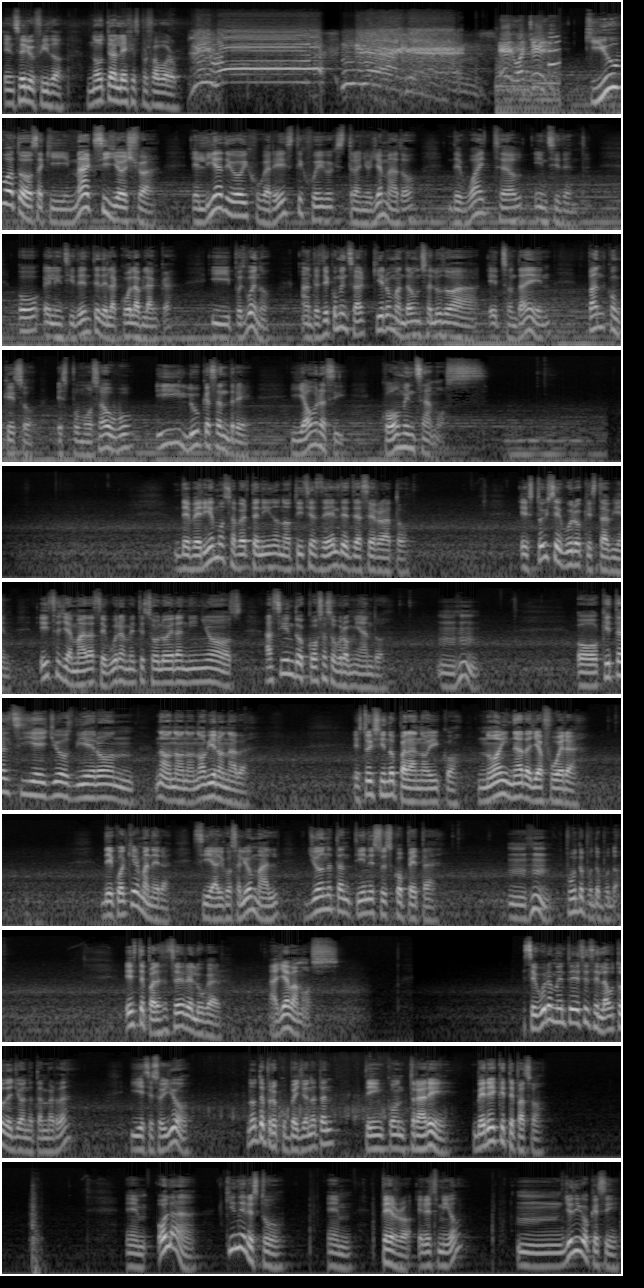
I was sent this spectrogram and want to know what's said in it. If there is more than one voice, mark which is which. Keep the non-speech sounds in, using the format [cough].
Speaker 1: En serio, Fido, no te alejes, por favor. ¿Qué hubo a todos aquí? Max y Joshua. El día de hoy jugaré este juego extraño llamado The Whitetail Incident o el incidente de la cola blanca. Y pues bueno, antes de comenzar quiero mandar un saludo a Edson Daen, Pan con Queso, Espumosa Ubu y Lucas André. Y ahora sí, comenzamos. Deberíamos haber tenido noticias de él desde hace rato. Estoy seguro que está bien. Esa llamada seguramente solo eran niños haciendo cosas o bromeando. Mhm. ¿O qué tal si ellos vieron... No, no, no, no vieron nada. Estoy siendo paranoico. No hay nada allá afuera. De cualquier manera, si algo salió mal, Jonathan tiene su escopeta. Mhm. Punto, punto, punto. Este parece ser el lugar. Allá vamos. Seguramente ese es el auto de Jonathan, ¿verdad? Y ese soy yo. No te preocupes, Jonathan. Te encontraré. Veré qué te pasó. Em, hola, ¿quién eres tú? Em, perro, ¿eres mío? Mm, yo digo que sí.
